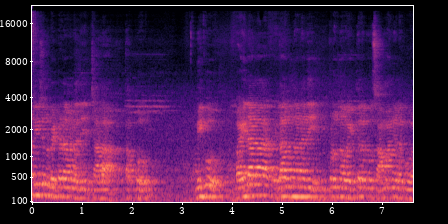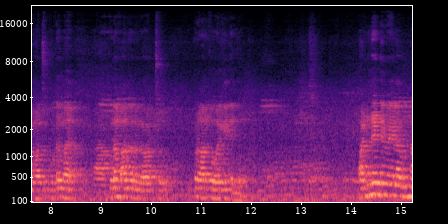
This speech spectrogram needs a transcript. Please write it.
ఫీజులు పెట్టడం అనేది చాలా తప్పు. మీకు బయట ఎలా ఉందనేది ఇప్పుడున్న వ్యక్తులకు సామాన్యులకు కావచ్చు కుటుంబ కుల బాధలు కావచ్చు ఇప్పటి వరకు ఎవరికి తెలియదు పన్నెండు వేల ఉన్న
